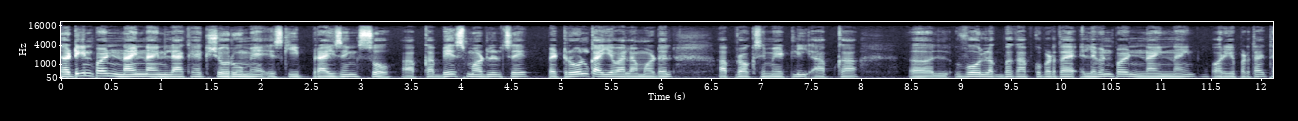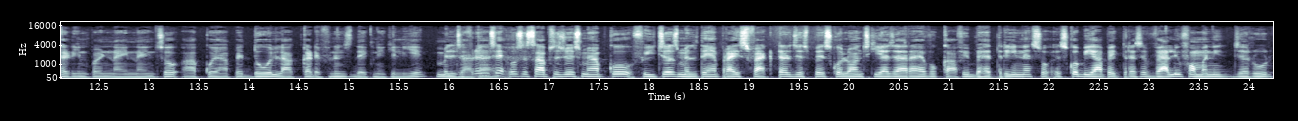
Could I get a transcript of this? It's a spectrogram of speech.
13.99 लाख है एक शोरूम है, इसकी प्राइसिंग सो आपका बेस मॉडल से पेट्रोल का ये वाला मॉडल अप्रॉक्सीमेटली आपका वो लगभग आपको पड़ता है 11.99 और ये पड़ता है 13.99 सो आपको यहाँ पे दो लाख का डिफरेंस देखने के लिए मिल जाता है। उस हिसाब से जो इसमें आपको फीचर्स मिलते हैं प्राइस फैक्टर जिस पे इसको लॉन्च किया जा रहा है वो काफ़ी बेहतरीन है। सो इसको भी आप एक तरह से वैल्यू फॉर मनी ज़रूर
